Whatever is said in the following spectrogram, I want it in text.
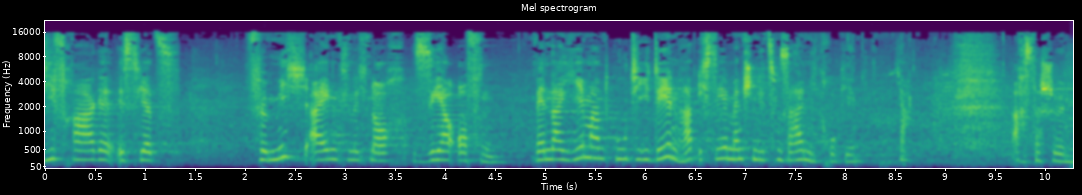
die Frage ist jetzt für mich eigentlich noch sehr offen wenn da jemand gute Ideen hat. Ich sehe Menschen, die zum Saalmikro gehen. Ja. Ach, ist das schön.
